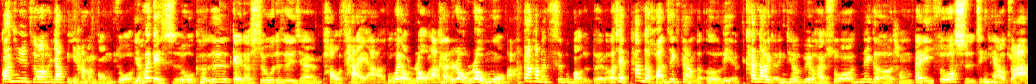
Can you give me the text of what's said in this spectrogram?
关进去之后要逼他们工作，也会给食物，可是给的食物就是一些泡菜啊，不会有肉啦，可能肉肉末吧，让他们吃不饱就对了。而且他们的环境非常的恶劣，看到一个 interview 还说那个儿童被唆使今天要抓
